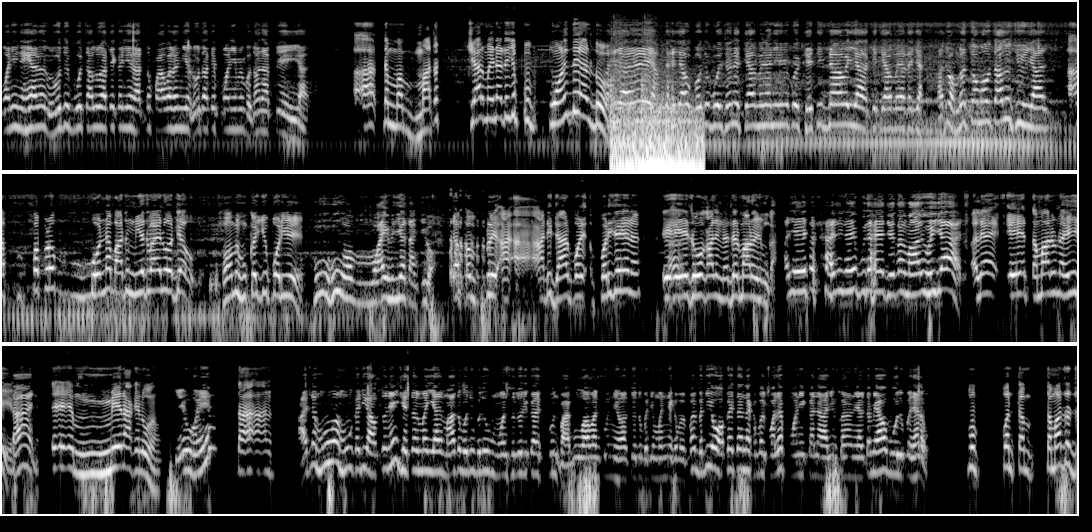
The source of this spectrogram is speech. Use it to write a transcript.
પાણી નહીં આવે રોજ બહુ ચાલુ રાતે કરીએ રાતનો પાવર અને રોજ રાતે પાણી અમે બધાને આપીએ યાર. આ તો મ- ચાર મહિના થઈ પાણી નહીં હાલતો અરે, આવું ખોટું બોલશો ને ચાર મહિનાની એવી કોઈ ખેતી જ ના આવે યાર કે ચાર મહિના થઈ ગયા. હજુ હમણાં ચોમાવું ચાલુ થયું યાર. આ પપડો બોરના બાજુ મેદ વાયેલું હતું અમે હું કઈ ગયું પડ્યું એ હું હું વાયુ ગયા આ- આડી ઝાડ પડી જાય ને એ જો ખાલી નજર મારો એમ કા. અલે એ તો ખાલી નહીં બુધાય જેતન મારું હોય યાર. અલે એ તમારું નહીં. તાન. એ મેં રાખેલું એવું હોય એમ? તાન. એટલે હું હું કદી આવતો નહીં ખેતરમાં યાર. માં તો બધું બધું મોન સુધી કરે કોણ ભાગવું વાવન કોણ નહીં આવતું તો બધી મને ખબર પણ બધી ઓપરેટર ને ખબર પડે. ફોની કને આલ્યું કને યાર. તમે આવો બોલું ઉપર હેલો. પણ તમ તમારે તો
